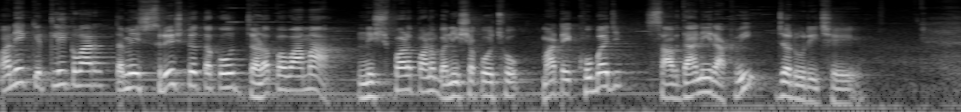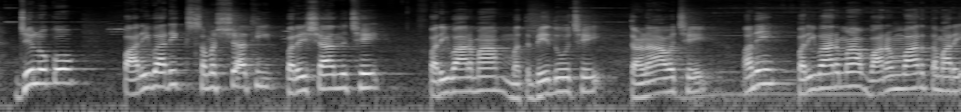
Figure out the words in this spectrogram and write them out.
અને કેટલીક વાર તમે શ્રેષ્ઠ તકો ઝડપવામાં નિષ્ફળ પણ બની શકો છો. માટે ખૂબ જ સાવધાની રાખવી જરૂરી છે. જે લોકો પારિવારિક સમસ્યાથી પરેશાન છે, પરિવારમાં મતભેદો છે, તણાવ છે અને પરિવારમાં વારંવાર તમારે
